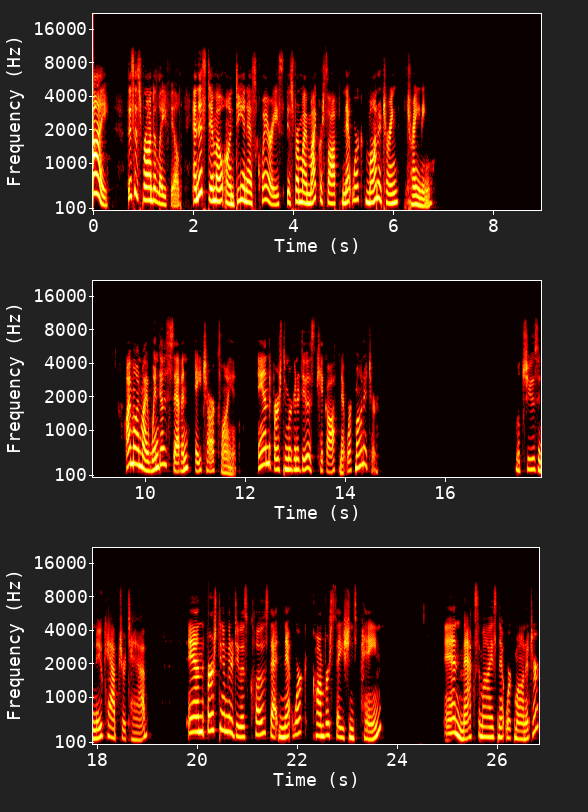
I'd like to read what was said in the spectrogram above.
Hi, this is Rhonda Layfield, and this demo on DNS queries is from my Microsoft Network Monitoring training. I'm on my Windows 7 HR client, and the first thing we're going to do is kick off Network Monitor. We'll choose a new Capture tab, and the first thing I'm going to do is close that Network Conversations pane and maximize Network Monitor.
